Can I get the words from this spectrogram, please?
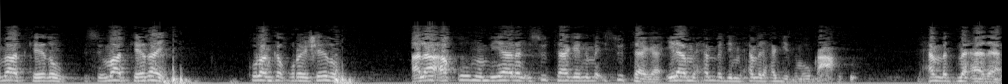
imaadkeedow isu imaadkeeday kulanka quraysheedow alaa aquumu miyaanan isu taagayn ma isu taagaa? Ilaa maxamedin maxamed xaggiisa ma u kaca. Maxamed ma aadaa.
